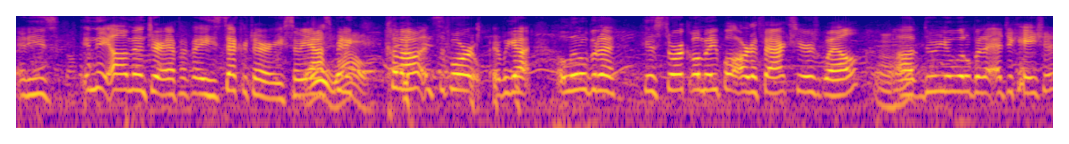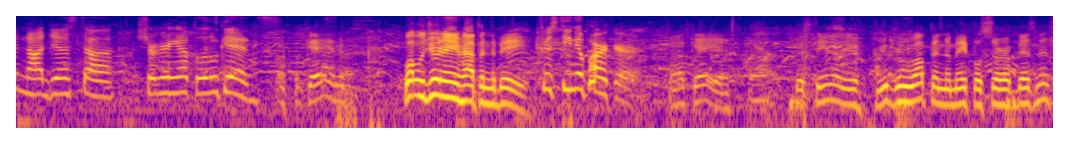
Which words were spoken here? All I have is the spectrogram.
and he's in the elementary FFA. He's secretary, so he asked me to come out and support. And we got a little bit of historical maple artifacts here as well. uh doing a little bit of education, not just uh, sugaring up the little kids. Okay. And what would your name happen to be? Christina Parker. Okay. Yeah. Yeah. Christina, you, you grew up in the maple syrup business.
